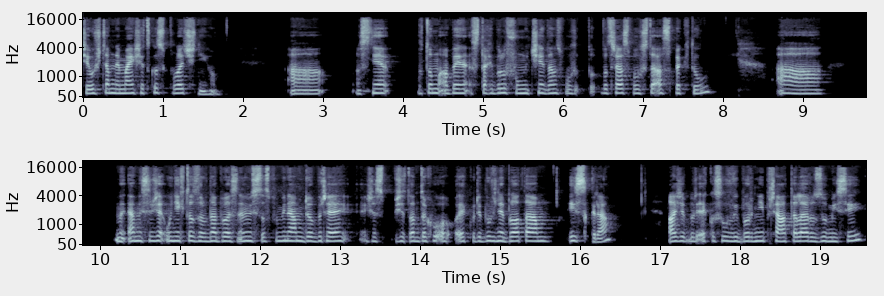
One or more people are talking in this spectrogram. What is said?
že už tam nemají všechno společného. A vlastně o tom, aby vztah byl funkční, tam potřeba spousta aspektů. A já myslím, že u nich to zrovna bylo, nevím, jestli to vzpomínám dobře, že, že tam trochu, jako kdyby už nebyla tam iskra, ale že byli, jako jsou výborní přátelé, rozumí si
